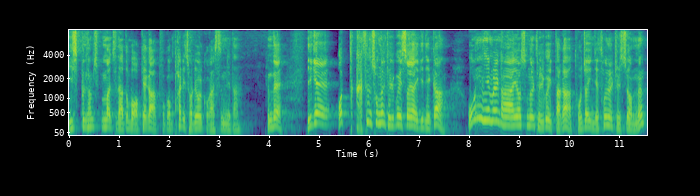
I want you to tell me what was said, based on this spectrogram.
20분, 30분만 지나도 뭐 어깨가 아프고 팔이 저려올 것 같습니다. 근데 이게 어떻게든 손을 들고 있어야 이기니까 온 힘을 다하여 손을 들고 있다가 도저히 이제 손을 들 수 없는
